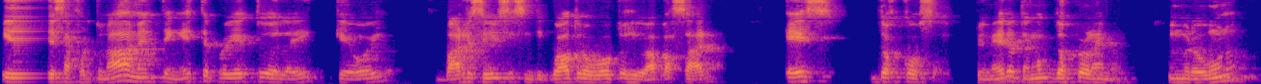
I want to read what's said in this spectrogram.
Y desafortunadamente en este proyecto de ley que hoy va a recibir 64 votos y va a pasar, es dos cosas. Primero, tengo dos problemas. Número uno,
